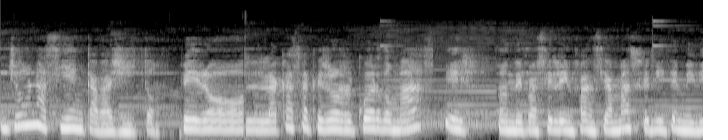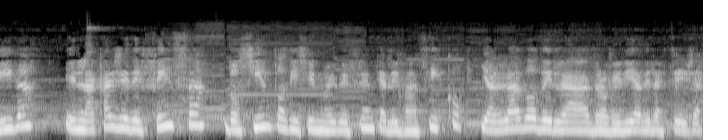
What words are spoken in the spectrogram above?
Yo nací en Caballito, pero la casa que yo recuerdo más es donde pasé la infancia más feliz de mi vida, en la calle Defensa 219, frente al Francisco y al lado de la droguería de la Estrella.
